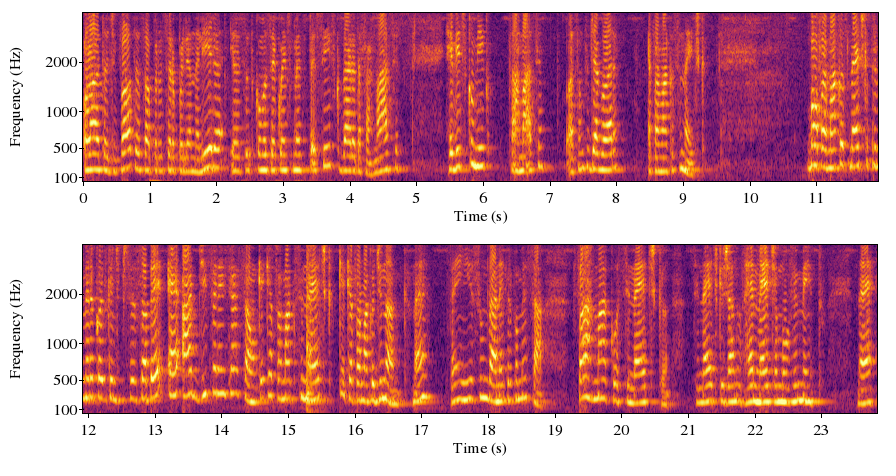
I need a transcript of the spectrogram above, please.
Olá, eu estou de volta, eu sou a professora Poliana Lira e eu estudo com você conhecimentos específicos da área da farmácia. Revise comigo, farmácia, o assunto de agora é farmacocinética. Bom, farmacocinética, a primeira coisa que a gente precisa saber é a diferenciação. O que é farmacocinética, o que é farmacodinâmica, né? Sem isso não dá nem para começar. Farmacocinética, cinética já nos remete a movimento, né?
